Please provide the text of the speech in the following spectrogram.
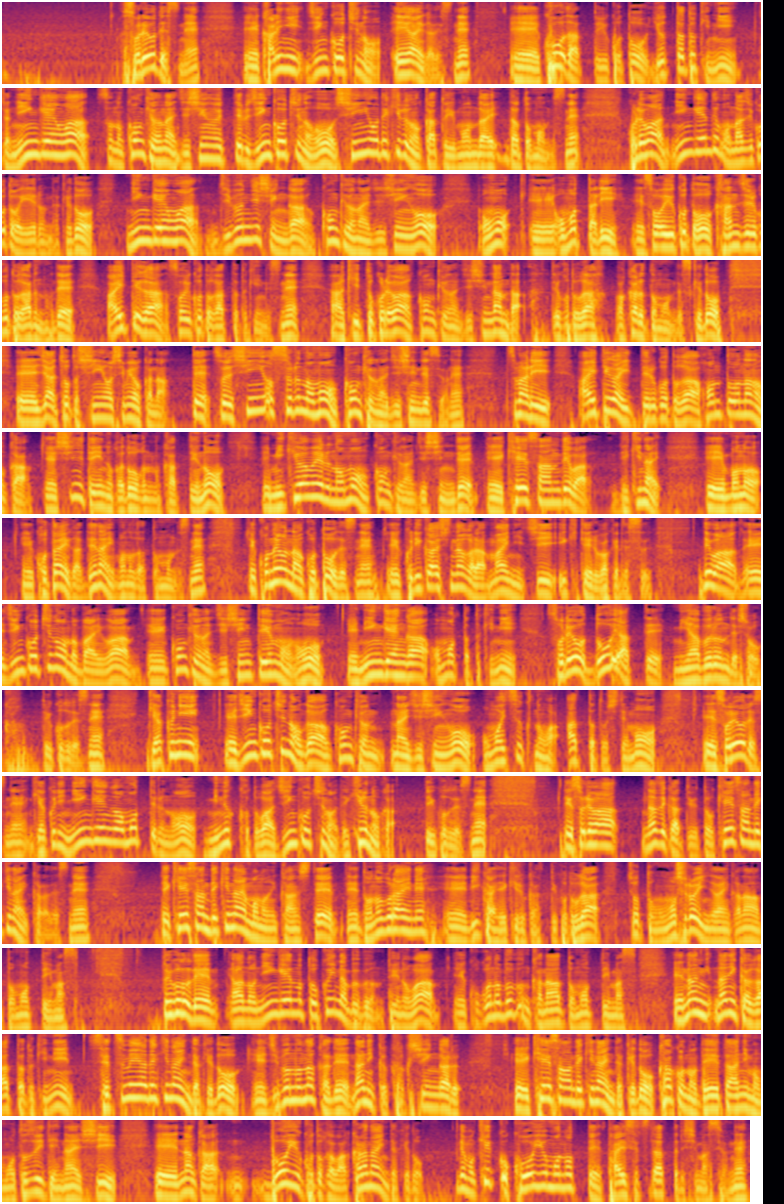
それをですね、え仮に人工知能 AI がですね、えー、こうだということを言ったときに、じゃあ人間はその根拠のない自信を言ってる人工知能を信用できるのかという問題だと思うんですね。これは人間でも同じことが言えるんだけど、人間は自分自身が根拠のない自信を思,、えー、思ったり、えそういうことを感じることがあるので、相手がそういうことがあった時にですね、あきっとこれは根拠のない自信なんだってことがわかると思うんですけど、えー、じゃあちょっと信用してみようかな。で、それ信用するのも根拠のない自信ですよね。つまり、相手が言ってることが本当なのか、えー、信じていいのかどうなのかっていうのを、えー、見極めるのも根拠のない自信で、えー、計算ではできない、えもの、え答えが出ないものだと思うんですね。で、このようなことをですね、え繰り返しながら毎日生きているわけです。では、えー、人工知能の場合は、えー、根拠の自信っていうものを、えー、人間が思った時に、それをどうやって見破るんでしょうか？ということですね。逆に、え人工知能が根拠ない自信を思いつくのはあったとしても、えそれをですね、逆に人間が思ってるのを見抜くことは人工知能はできるのか？っていうことですね。で、それはなぜかというと、計算できないからですね。で、計算できないものに関して、えどのぐらいね、え理解できるかっていうことが、ちょっと面白いんじゃないかなと思っています。ということで、あの、人間の得意な部分というのは、えここの部分かなと思っています。え何、何かがあった時に、説明はできないんだけど、え自分の中で何か確信がある。え、計算はできないんだけど、過去のデータにも基づいていないし、え、なんか、どういうことかわからないんだけど、でも結構こういうものって大切だったりしますよね。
